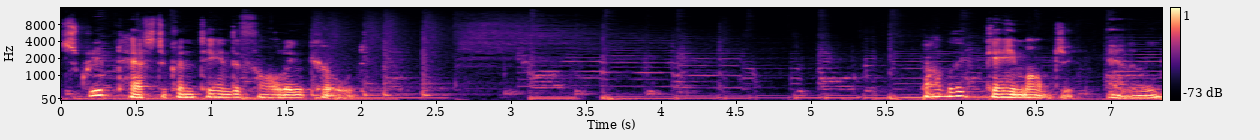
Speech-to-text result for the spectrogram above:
Script has to contain the following code. Public game object enemy.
